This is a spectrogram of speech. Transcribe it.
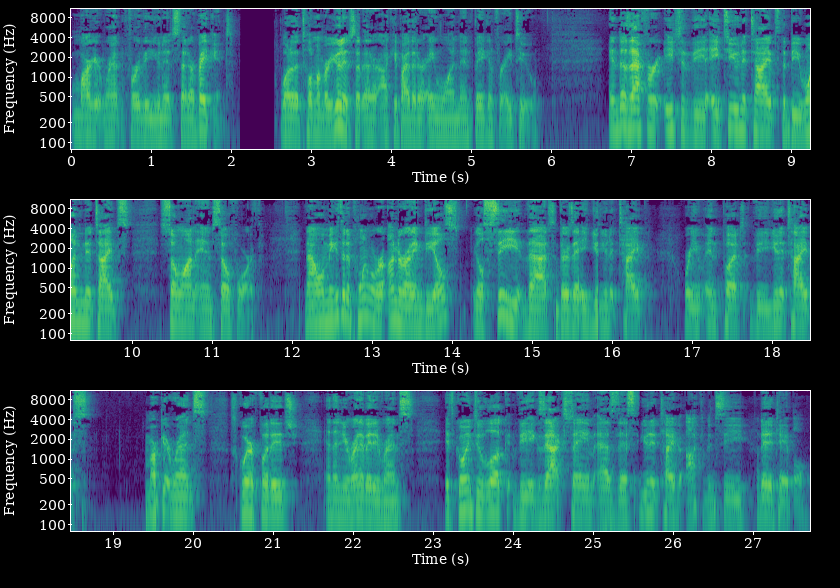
market rent for the units that are vacant? What are the total number of units that are occupied that are A1 and vacant for A2? And does that for each of the A2 unit types, the B1 unit types, so on and so forth. Now, when we get to the point where we're underwriting deals, you'll see that there's a unit type where you input the unit types, market rents, square footage, and then your renovated rents. It's going to look the exact same as this unit type occupancy data table.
